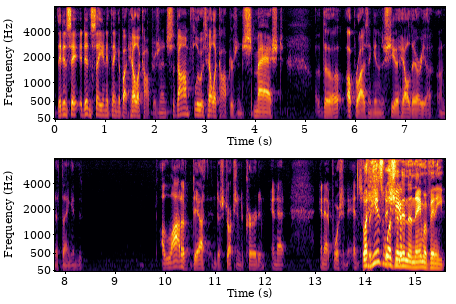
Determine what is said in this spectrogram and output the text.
they didn't say it didn't say anything about helicopters, and Saddam flew his helicopters and smashed the uprising in the Shia-held area on the thing, and a lot of death and destruction occurred in, in that in that portion. And so, But the- his the wasn't Shia- in the name of any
